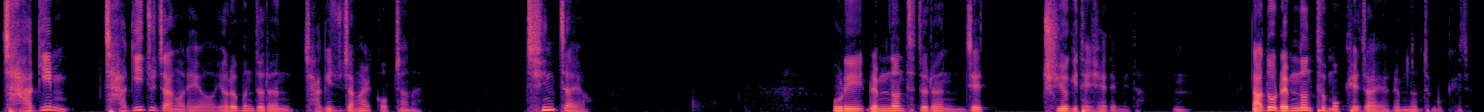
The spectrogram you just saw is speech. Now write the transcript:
자기 자기 주장을 해요. 여러분들은 자기 주장할 거 없잖아요. 진짜요. 우리 랩넌트들은 이제 주역이 되셔야 됩니다. 음. 나도 랩넌트 목회자예요. 랩넌트 목회자.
